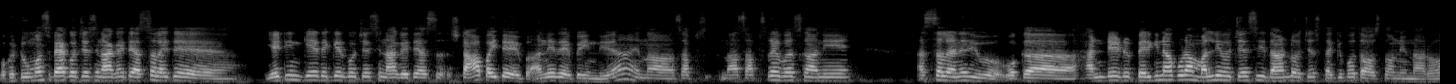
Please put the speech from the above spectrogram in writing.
ఒక టూ మంత్స్ బ్యాక్ వచ్చేసి నాకైతే అస్సలు అయితే ఎయిటీన్ కే దగ్గరకు వచ్చేసి నాకైతే అస్సలు స్టాప్ అయితే అనేది అయిపోయింది. నా సబ్స్ నా సబ్స్క్రైబర్స్ కానీ అస్సలు అనేది ఒక హండ్రెడ్ పెరిగినా కూడా మళ్ళీ వచ్చేసి దాంట్లో వచ్చేసి తగ్గిపోతా వస్తా ఉన్నారు.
